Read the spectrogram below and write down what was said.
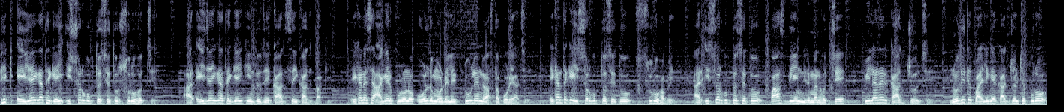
ঠিক এই জায়গা থেকেই ঈশ্বরগুপ্ত সেতুর শুরু হচ্ছে। আর এই জায়গা থেকেই কিন্তু যে কাজ, সেই কাজ বাকি। এখানে সে আগের পুরনো ওল্ড মডেলের টু লেন রাস্তা পড়ে আছে। এখান থেকে ঈশ্বরগুপ্ত সেতু শুরু হবে। আর ঈশ্বরগুপ্ত সেতু পাশ দিয়ে নির্মাণ হচ্ছে। পিলারের কাজ চলছে। নদীতে পাইলিংয়ের কাজ চলছে। পুরো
